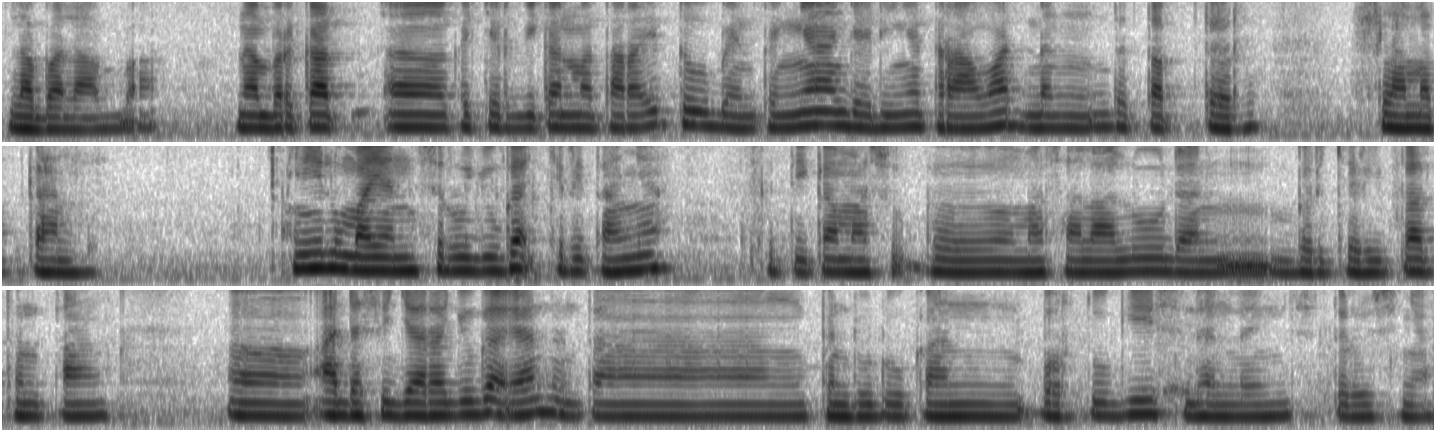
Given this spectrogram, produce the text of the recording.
laba-laba. Nah, berkat e, kecerdikan Matara itu bentengnya jadinya terawat dan tetap terselamatkan. Ini lumayan seru juga ceritanya ketika masuk ke masa lalu dan bercerita tentang uh, ada sejarah juga ya tentang pendudukan Portugis dan lain seterusnya.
